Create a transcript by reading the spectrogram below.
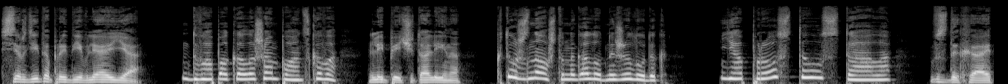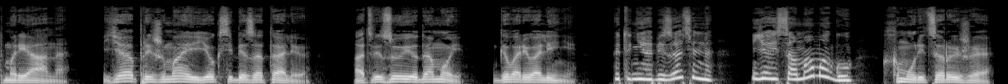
Сердито предъявляю я. «Два бокала шампанского», — лепечет Алина. «Кто ж знал, что на голодный желудок?» «Я просто устала», — вздыхает Марианна. Я прижимаю ее к себе за талию. «Отвезу ее домой», — говорю Алине. «Это не обязательно. Я и сама могу», — хмурится рыжая.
